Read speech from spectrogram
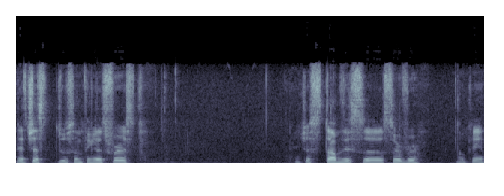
Let's just do something else first. Just stop this uh, server. Okay.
